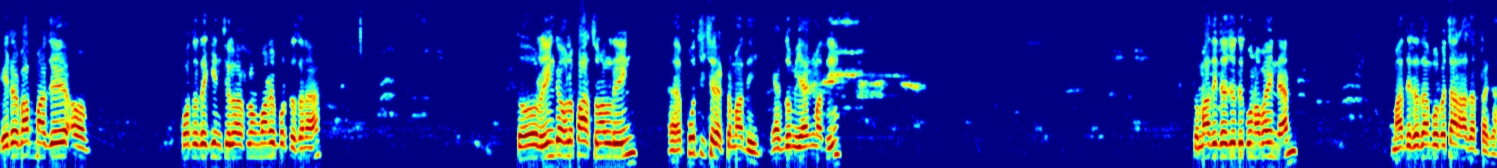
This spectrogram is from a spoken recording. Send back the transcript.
এটার বাপ মাঝে কত দিয়ে কিনছিল আসলে মনে পড়তেছে না। তো রিংটা হলো পার্সোনাল রিং পঁচিশের একটা মাদি একদম ইয়াং মাদি। তো মাদিটা যদি কোনো ভাই নেন, মাদিটার দাম পড়বে চার হাজার টাকা।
